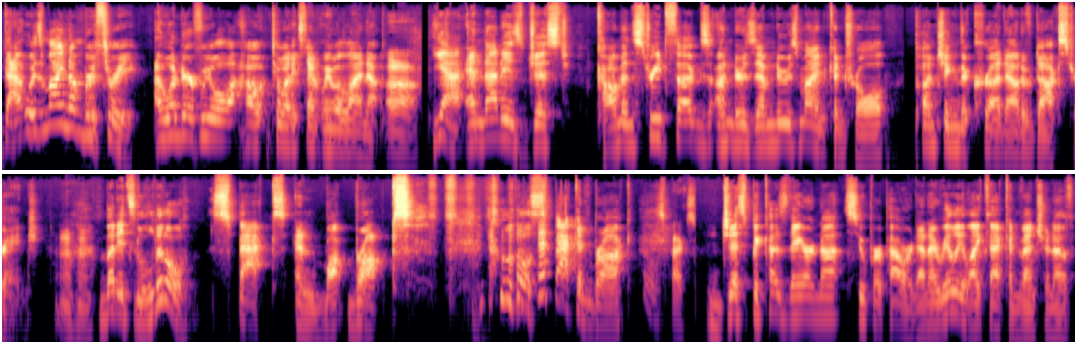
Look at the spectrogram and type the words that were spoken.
That was my number three. I wonder if we will how to what extent we will line up. Ah. Yeah, and that is just common street thugs under Xemnu's mind control punching the crud out of Doc Strange. But it's little spacks and bo- brocks. little spack and brock Specs. just because they are not super powered. And I really like that convention of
